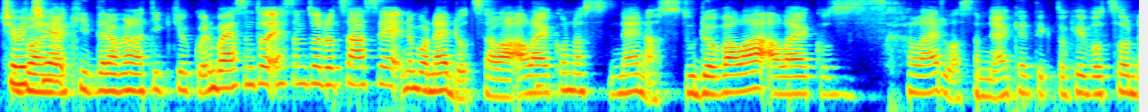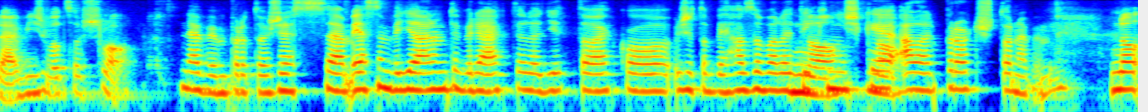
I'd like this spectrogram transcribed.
Člověče... Bylo nějaký drama na TikToku, nebo já jsem to, já jsem to docela si, nebo ne docela, ale jako nas, ne nastudovala, ale jako schlédla jsem nějaké TikToky, o co jde, víš, o co šlo? Nevím, protože jsem, já jsem viděla jenom ty videa, jak ty lidi to jako, že to vyhazovali ty no, knížky, no. ale proč, to nevím. No,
